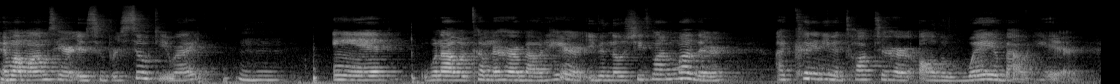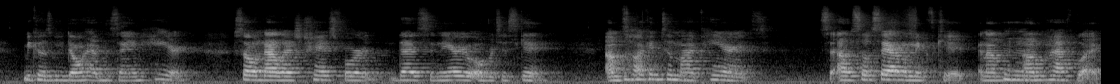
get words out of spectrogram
and my mom's hair is super silky, right? Mm-hmm. And when I would come to her about hair, even though she's my mother, I couldn't even talk to her all the way about hair because we don't have the same hair. So now let's transfer that scenario over to skin. I'm talking to my parents. So, uh, so say I'm a mixed kid and I'm Mhm. I'm half black,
